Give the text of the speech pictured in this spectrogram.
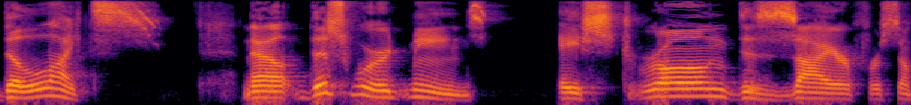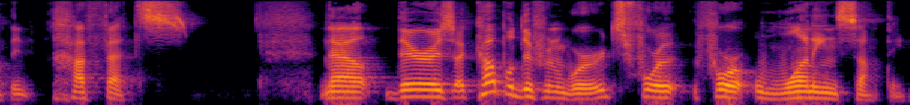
delights. Now, this word means a strong desire for something, chafetz. Now, there is a couple different words for, for wanting something,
